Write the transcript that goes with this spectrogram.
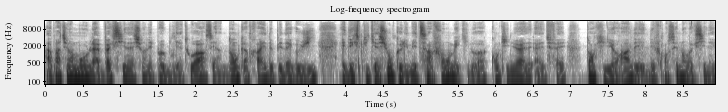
À partir du moment où la vaccination n'est pas obligatoire, c'est donc un travail de pédagogie et d'explication que les médecins font, mais qui doit continuer à être fait tant qu'il y aura des, Français non vaccinés.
